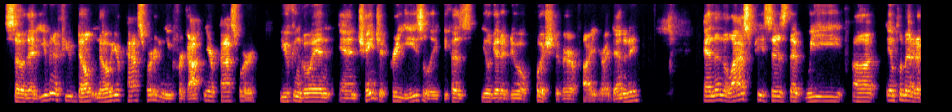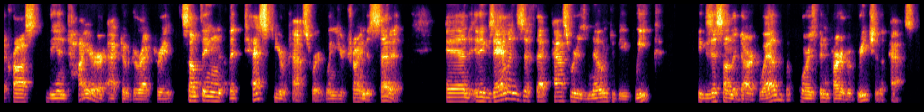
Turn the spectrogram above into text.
so that even if you don't know your password and you've forgotten your password, you can go in and change it pretty easily because you'll get a duo push to verify your identity. And then the last piece is that we uh, implemented across the entire Active Directory something that tests your password when you're trying to set it. And it examines if that password is known to be weak, exists on the dark web, or has been part of a breach in the past.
